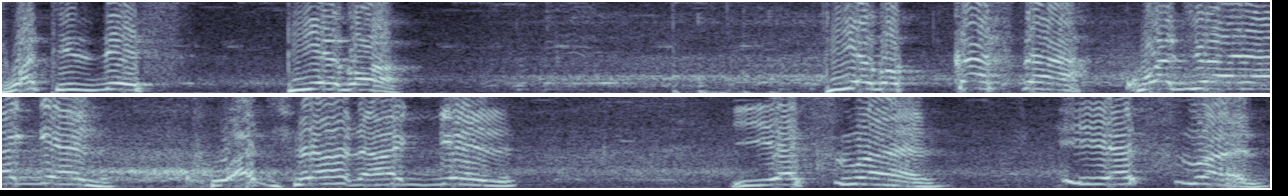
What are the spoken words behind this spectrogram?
What is this? Diego! Diego Costa! Cuadrado again! Cuadrado again! Yes, man! Yes, man!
